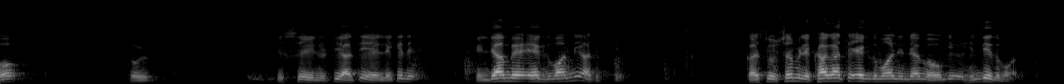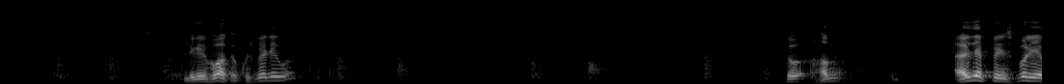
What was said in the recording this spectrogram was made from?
ہو تو اس سے یونٹی آتی ہے لیکن انڈیا میں ایک زبان نہیں آ سکتی کانسٹیٹیوشن میں لکھا گیا تھا ایک زبان انڈیا میں ہوگی ہندی زبان لیکن ہوا کہ کچھ بھی نہیں ہوا تو ہم ایز اے پرنسپل یہ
